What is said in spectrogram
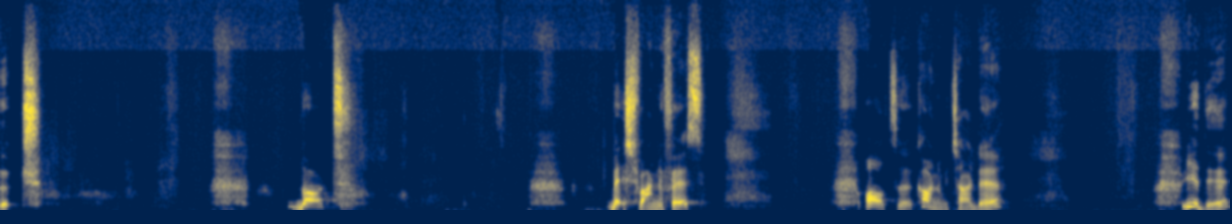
3 4 5 ver nefes. 6 karnım içeride. 7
